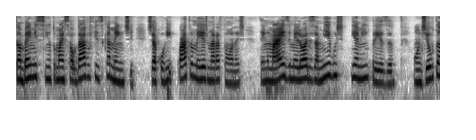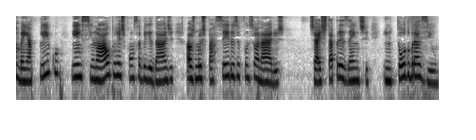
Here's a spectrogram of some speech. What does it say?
Também me sinto mais saudável fisicamente. Já corri quatro meias maratonas. Tenho mais e melhores amigos e a minha empresa, onde eu também aplico e ensino a autorresponsabilidade aos meus parceiros e funcionários. Já está presente em todo o Brasil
